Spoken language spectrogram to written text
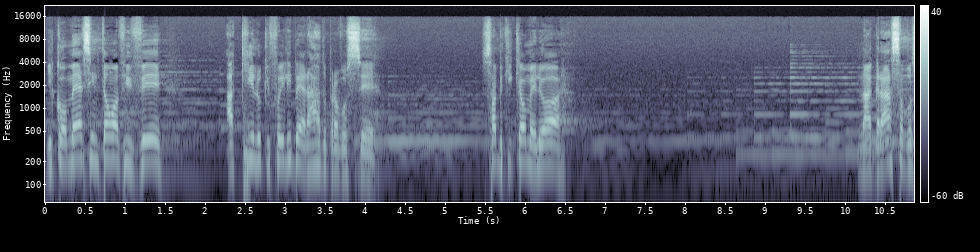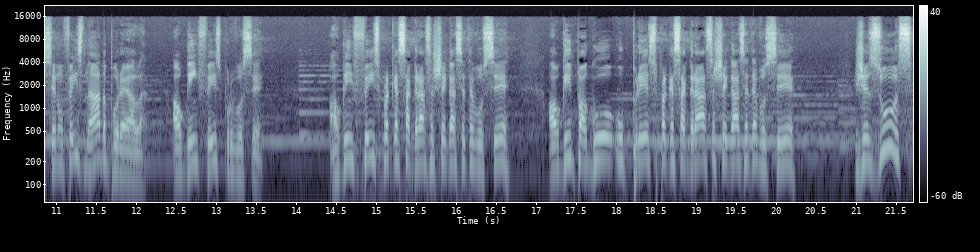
e comece então a viver aquilo que foi liberado para você. Sabe o que é o melhor? Na graça você não fez nada por ela, alguém fez por você. Alguém fez para que essa graça chegasse até você. Alguém pagou o preço para que essa graça chegasse até você. Jesus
